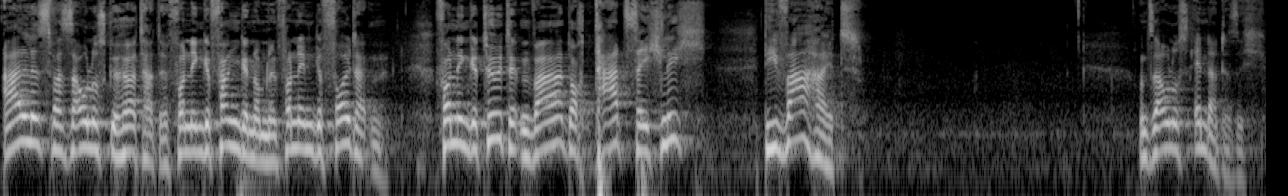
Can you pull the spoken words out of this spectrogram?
Alles, was Saulus gehört hatte von den Gefangengenommenen, von den Gefolterten, von den Getöteten, war doch tatsächlich die Wahrheit. Und Saulus änderte sich.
